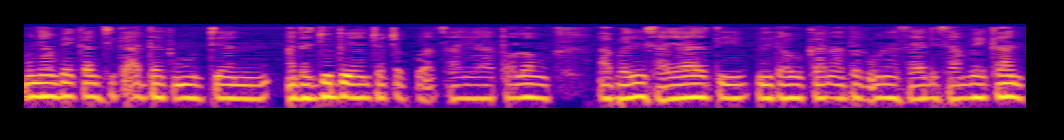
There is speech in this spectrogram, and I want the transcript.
menyampaikan jika ada kemudian ada jodoh yang cocok buat saya, tolong apa ini saya diberitahukan atau kemudian saya disampaikan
